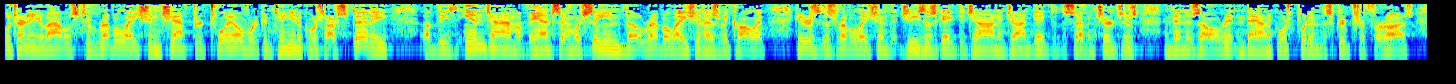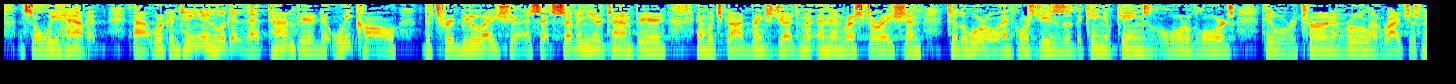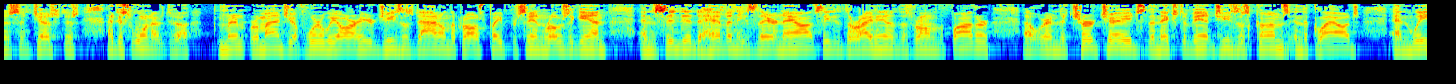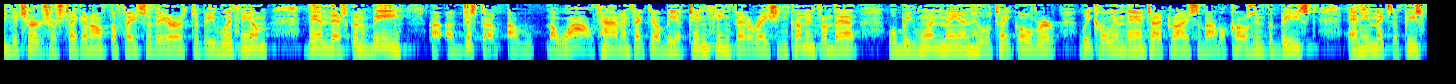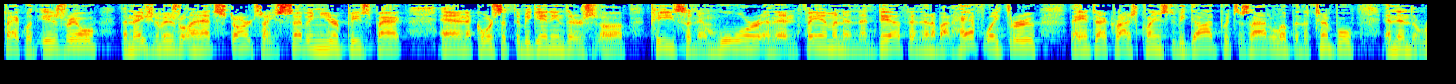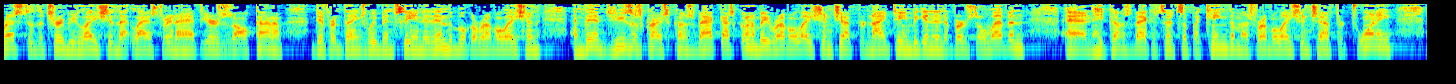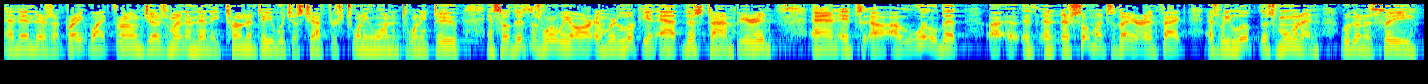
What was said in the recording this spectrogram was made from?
We'll turn in your Bibles to Revelation chapter 12. We're continuing, of course, our study of these end time events and we're seeing the revelation as we call it. Here's this revelation that Jesus gave to John and John gave to the seven churches and then it's all written down, of course, put in the scripture for us. And so we have it. Uh, we're continuing to look at that time period that we call the tribulation. It's that seven year time period in which God brings judgment and then restoration to the world. And of course, Jesus is the King of Kings and the Lord of Lords. He will return and rule in righteousness and justice. I just want to remind you of where we are here. Jesus died on the cross, paid for sin, rose again, and ascended into heaven. He's there now, seated at the right hand of the throne of the Father. Uh, we're in the church age. The next event, Jesus comes in the clouds, and we, the church, are taken off the face of the earth to be with Him. Then there's going to be just a, a, a wild time. In fact, there'll be a ten king federation coming from that. Will be one man who will take over. We call him the Antichrist. The Bible calls him the Beast, and he makes a peace pact with Israel, the nation of Israel, and that starts a seven year peace pact. And of course at the beginning there's, uh, peace and then war and then famine and then death. And then about halfway through the Antichrist claims to be God, puts his idol up in the temple. And then the rest of the tribulation, that last three and a half years is all kind of different things. We've been seeing it in the book of Revelation. And then Jesus Christ comes back. That's going to be Revelation chapter 19 beginning at verse 11. And he comes back and sets up a kingdom. That's Revelation chapter 20. And then there's a great white throne judgment and then eternity, which is chapters 21 and 22. And so this is where we are and we're looking at this time period and it's uh, a little bit, uh, there's so much there. In fact, as we look this morning, we're going to see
